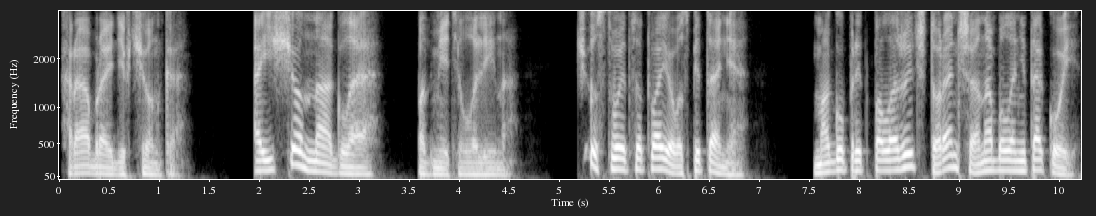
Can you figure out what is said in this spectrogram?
Храбрая девчонка. «А еще наглая», — подметила Лина. «Чувствуется твое воспитание. Могу предположить, что раньше она была не такой.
